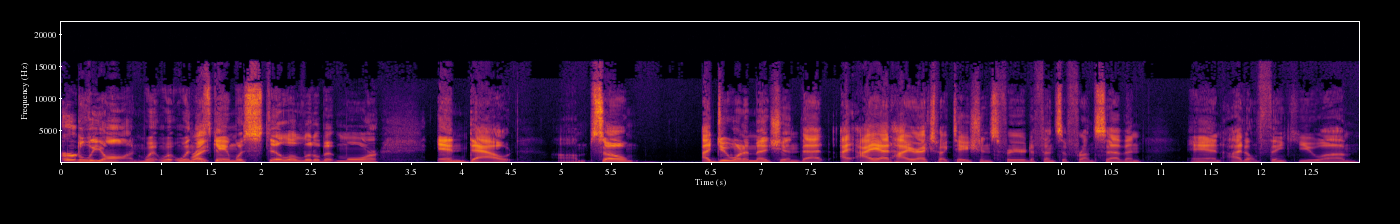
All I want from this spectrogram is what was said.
early on when when, when Right. this game was still a little bit more in doubt. Um, so I do want to mention that I, I had higher expectations for your defensive front seven, and I don't think you um,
